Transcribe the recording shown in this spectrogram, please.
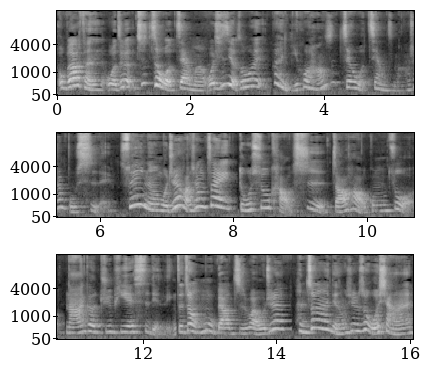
我不知道，可能我这个就只有我这样吗？我其实有时候会会。很疑惑，好像是只有我这样子吗？好像不是诶。所以呢，我觉得好像在读书、考试、找好工作、拿个 GPA 四点零的这种目标之外，我觉得很重要一点东西就是，我想要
